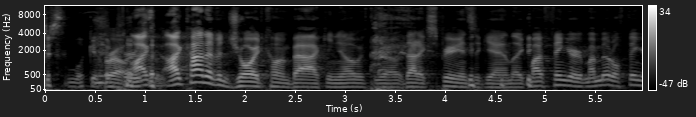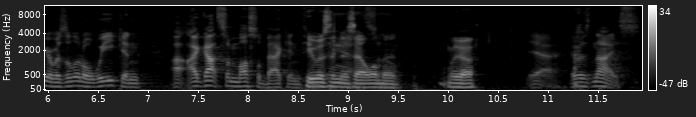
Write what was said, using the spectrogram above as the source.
just look at Bro, I. I kind of enjoyed coming back, you know, with you know that experience again. Like my finger, my middle finger was a little weak, and I, I got some muscle back in. he was in his again, so, element. yeah. yeah, it was nice.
